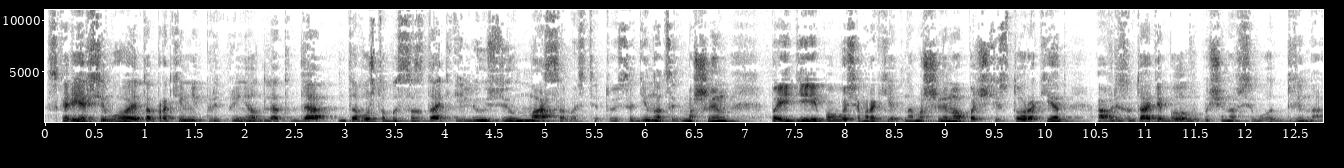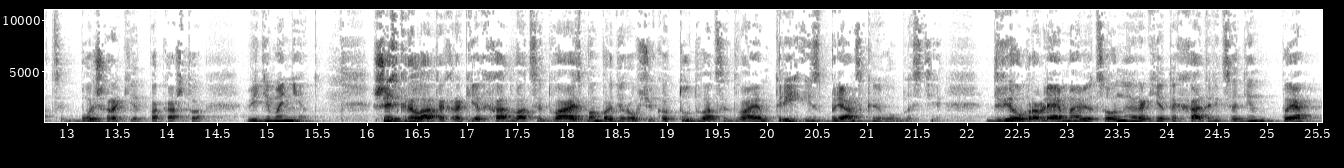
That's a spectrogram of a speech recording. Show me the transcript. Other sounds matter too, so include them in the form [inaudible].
Скорее всего, это противник предпринял для, для того, чтобы создать иллюзию массовости. То есть 11 машин, по идее по 8 ракет на машину, почти 100 ракет, а в результате было выпущено всего 12. Больше ракет пока что, видимо, нет. 6 крылатых ракет Х-22 из бомбардировщиков Ту-22М3 из Брянской области две управляемые авиационные ракеты Х-31П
